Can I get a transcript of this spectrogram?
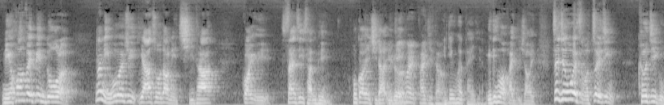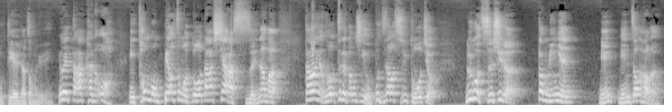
你的花费变多了，那你会不会去压缩到你其他关于三 C 产品或关于其他娱乐？一定会排挤到，一定会排挤，一定会有排挤效应。这就是为什么最近科技股跌得比较重的原因，因为大家看到哇，你通膨飙这么多，大家吓死了，你知道吗？大家讲说这个东西我不知道持续多久，如果持续了到明年年年中好了，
